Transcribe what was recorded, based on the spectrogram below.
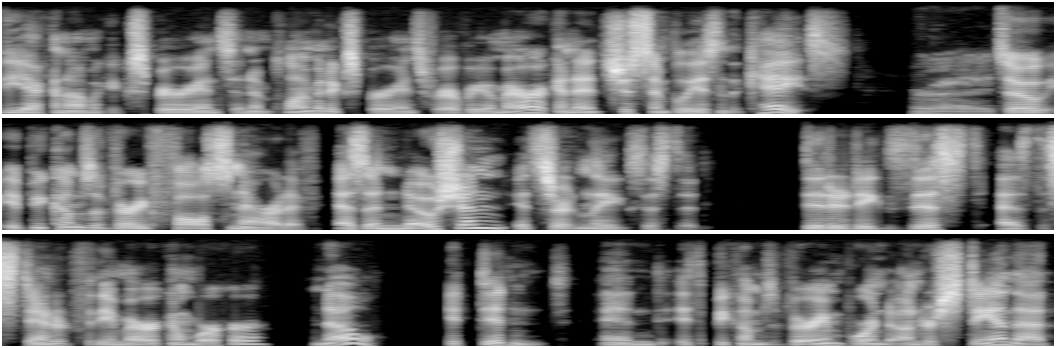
the economic experience and employment experience for every American. It just simply isn't the case. Right. So it becomes a very false narrative. As a notion, it certainly existed. Did it exist as the standard for the American worker? No, it didn't. And it becomes very important to understand that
